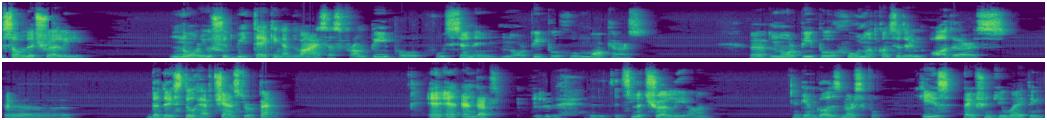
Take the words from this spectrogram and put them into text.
so literally, nor you should be taking advices from people who sinning, nor people who mockers, uh, nor people who not considering others uh, that they still have chance to repent and, and, and that's it's literally uh, again God is merciful. He is patiently waiting,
